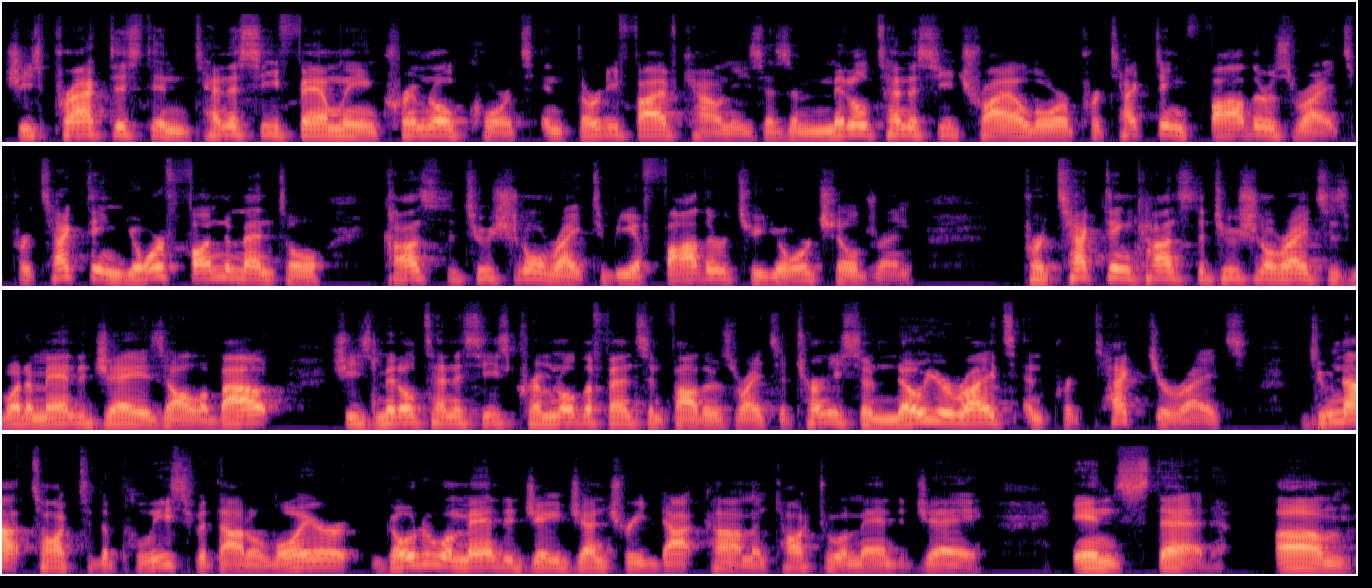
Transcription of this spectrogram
She's practiced in Tennessee family and criminal courts in 35 counties as a Middle Tennessee trial lawyer, protecting fathers' rights, protecting your fundamental constitutional right to be a father to your children. Protecting constitutional rights is what Amanda J is all about. She's Middle Tennessee's criminal defense and father's rights attorney. So know your rights and protect your rights. Do not talk to the police without a lawyer. Go to amandajgentry.com and talk to Amanda J instead. Um,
